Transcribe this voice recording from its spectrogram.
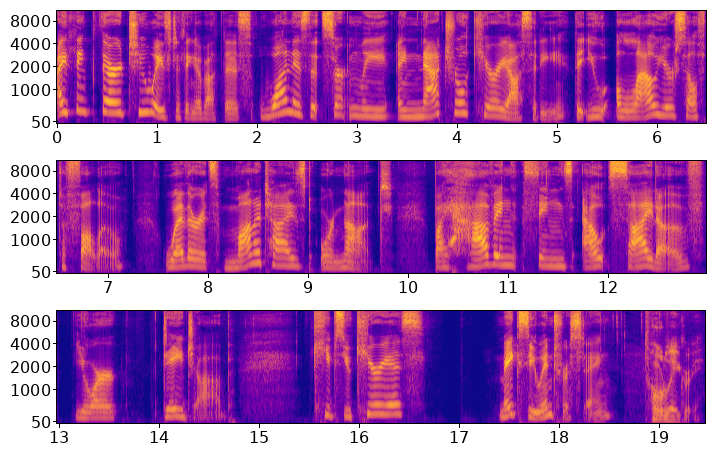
I think there are two ways to think about this. One is that certainly a natural curiosity that you allow yourself to follow, whether it's monetized or not, by having things outside of your day job, keeps you curious, makes you interesting. Totally agree.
